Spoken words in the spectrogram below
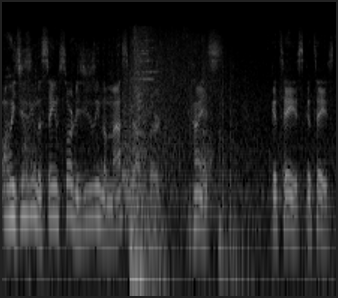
Oh, he's using the same sword. He's using the Mastodon sword. Nice. Good taste, good taste.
